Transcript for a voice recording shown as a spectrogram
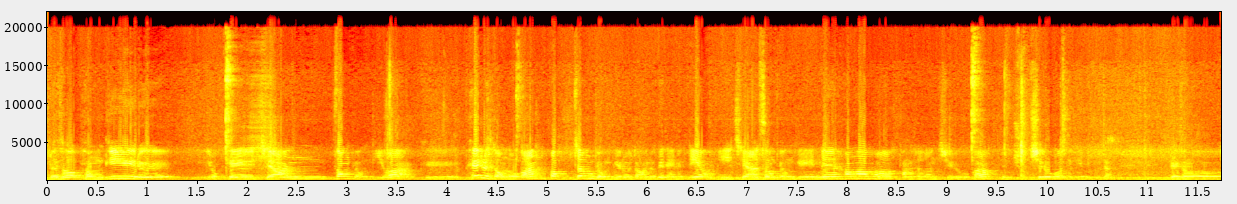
그래서 병기를 이렇게 제한성 병기와 그 폐를 넘어간 확장 병기로 나누게 되는데요. 이 제한성 병기에는 항암화학 방사선 치료가 주치료가 되게 됩니다. 그래서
